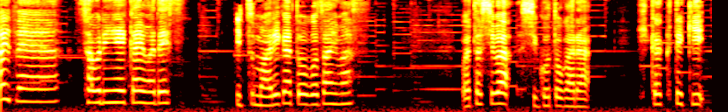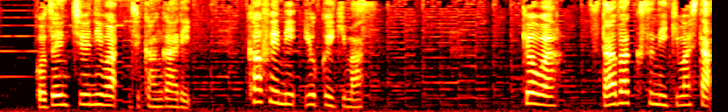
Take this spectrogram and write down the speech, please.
Hi there! サオリン英会話です。いつもありがとうございます。私は仕事柄、比較的午前中には時間があり、カフェによく行きます。今日はスターバックスに行きました。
